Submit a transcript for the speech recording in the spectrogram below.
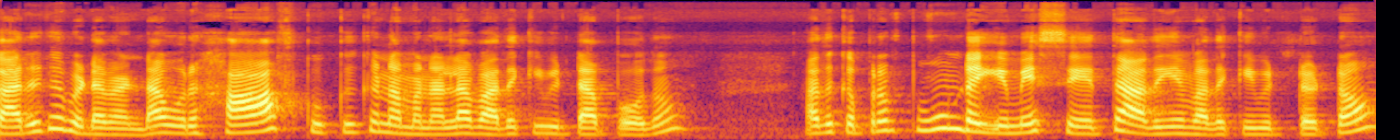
கருக விட வேண்டாம். ஒரு ஹாஃப் குக்குக்கு நம்ம நல்லா வதக்கி விட்டால் போதும். அதுக்கப்புறம் பூண்டையுமே சேர்த்து அதையும் வதக்கி விட்டுட்டோம்.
